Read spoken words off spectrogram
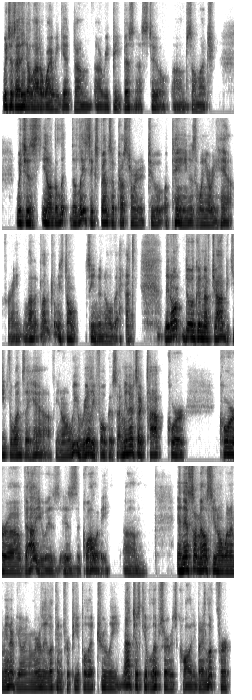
which is I think a lot of why we get um, uh, repeat business too um, so much which is you know the, the least expensive customer to obtain is the one you already have right? A lot of, a lot of companies don't seem to know that. They don't do a good enough job to keep the ones they have you know? We really focus i mean that's our top core core uh, value is is the quality um, and that's something else you know when i'm interviewing i'm really looking for people that truly not just give lip service quality but i look for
